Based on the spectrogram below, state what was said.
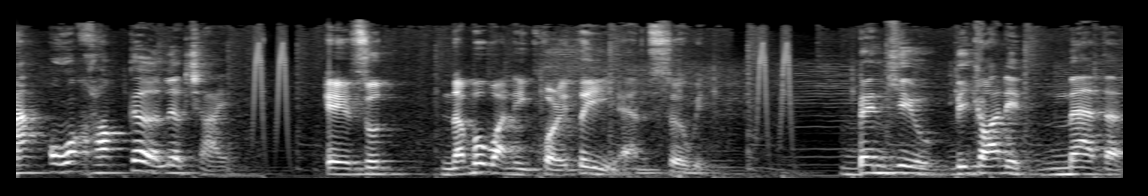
นัก overclocker เลือกใช้ ASUS number one in quality and service BenQ because it matter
